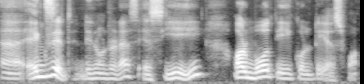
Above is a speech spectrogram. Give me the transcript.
uh, exit denoted as SE are both equal to S1.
